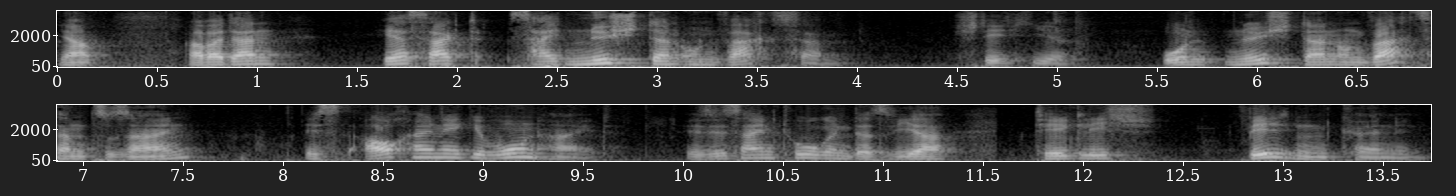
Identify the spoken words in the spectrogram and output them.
Ja, aber dann, er sagt, seid nüchtern und wachsam, steht hier. Und nüchtern und wachsam zu sein, ist auch eine Gewohnheit. Es ist ein Tugend, das wir täglich bilden können.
